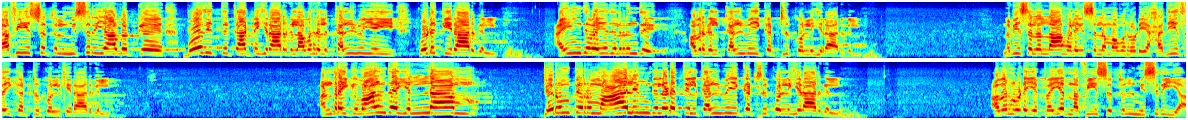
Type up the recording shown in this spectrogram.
நஃபீசத்துல் மிஸ்ரியாவுக்கு போதித்து காட்டுகிறார்கள். அவர்கள் கல்வியை கொடுக்கிறார்கள். ஐந்து வயதிலிருந்து அவர்கள் கல்வியை கற்றுக்கொள்கிறார்கள் நபி ஸல்லல்லாஹு அலைஹி அவருடைய அவர்களுடைய ஹதீஸை கற்றுக்கொள்கிறார்கள். அன்றைக்கு வாழ்ந்த எல்லாம் பெரும் பெரும் ஆலிம்களிடத்தில் கல்வியை கற்றுக்கொள்கிறார்கள். அவர்களுடைய பெயர் நஃபீசத்துல் மிஸ்ரியா.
